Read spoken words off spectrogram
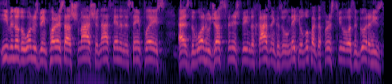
even though the one who's being paris al shema should not stand in the same place as the one who just finished being the chazan, because it will make it look like the first tefillah wasn't good, and he's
